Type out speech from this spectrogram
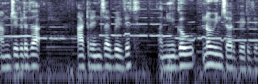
आमच्या इकडे तर अठरा इंचावर पेरतात आणि गहू नऊ इंचावर पेरतात.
